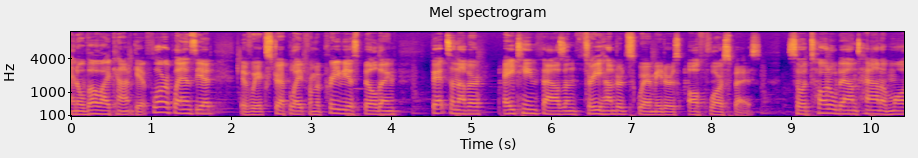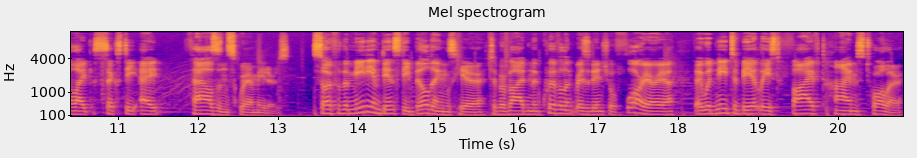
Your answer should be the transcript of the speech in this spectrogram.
And although I can't get floor plans yet, if we extrapolate from a previous building, that's another 18,300 square meters of floor space. So a total downtown of more like 68,000 square meters. So for the medium density buildings here to provide an equivalent residential floor area, they would need to be at least five times taller.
